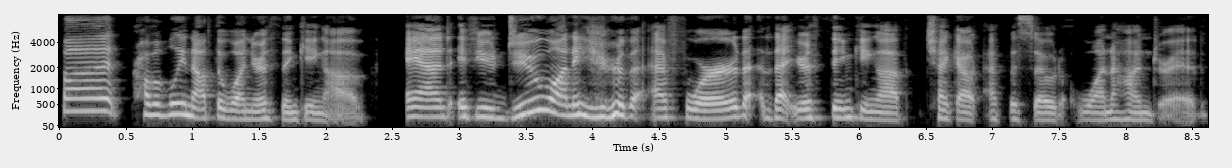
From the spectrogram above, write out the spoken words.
but probably not the one you're thinking of. And if you do want to hear the F word that you're thinking of, check out episode 100.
